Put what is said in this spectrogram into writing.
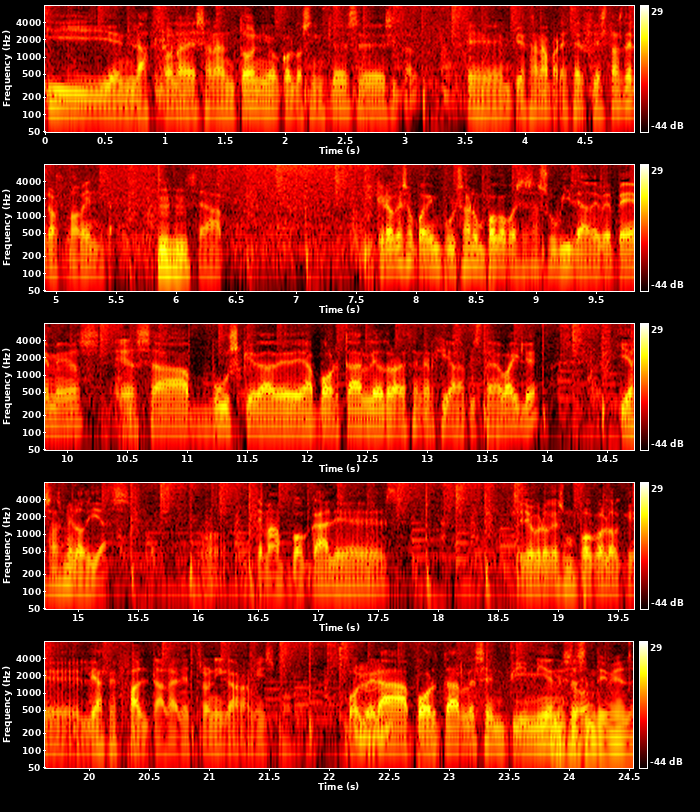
y en la zona de San Antonio con los ingleses y tal eh, empiezan a aparecer fiestas de los 90 Ujú. o sea y creo que eso puede impulsar un poco pues esa subida de BPMs esa búsqueda de aportarle otra vez energía a la pista de baile y esas melodías ¿no? temas vocales yo creo que es un poco lo que le hace falta a la electrónica ahora mismo volver a aportarle sentimiento Ese sentimiento.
